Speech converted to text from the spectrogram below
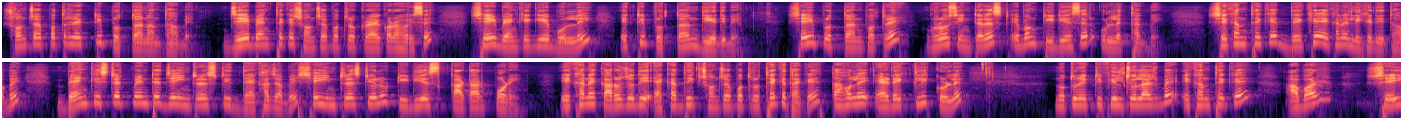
সঞ্চয়পত্রের একটি প্রত্যয়ন আনতে হবে। যে ব্যাংক থেকে সঞ্চয়পত্র ক্রয় করা হয়েছে, সেই ব্যাংকে গিয়ে বললেই একটি প্রত্যয়ন দিয়ে দিবে। সেই প্রত্যয়নপত্রে গ্রোস ইন্টারেস্ট এবং টিডিএসের উল্লেখ থাকবে। সেখান থেকে দেখে এখানে লিখে দিতে হবে ব্যাংক স্টেটমেন্টে যে ইন্টারেস্টটি দেখা যাবে, সেই ইন্টারেস্টটি হলো টিডিএস কাটার পরে। এখানে কারও যদি একাধিক সঞ্চয়পত্র থেকে থাকে, তাহলে অ্যাডে ক্লিক করলে নতুন একটি ফিল চলে আসবে। এখান থেকে আবার সেই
